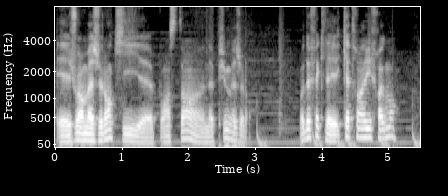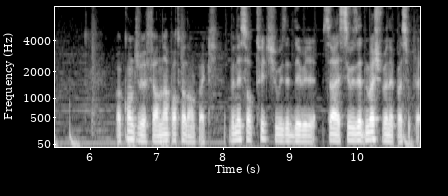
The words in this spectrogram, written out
Et joueur Magellan qui, euh, pour l'instant, euh, n'a plus Magellan. What the fuck, il a 88 fragments. Par contre, je vais faire n'importe quoi dans le pack. Venez sur Twitch si vous êtes débile. Si vous êtes moche, venez pas s'il vous plaît.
